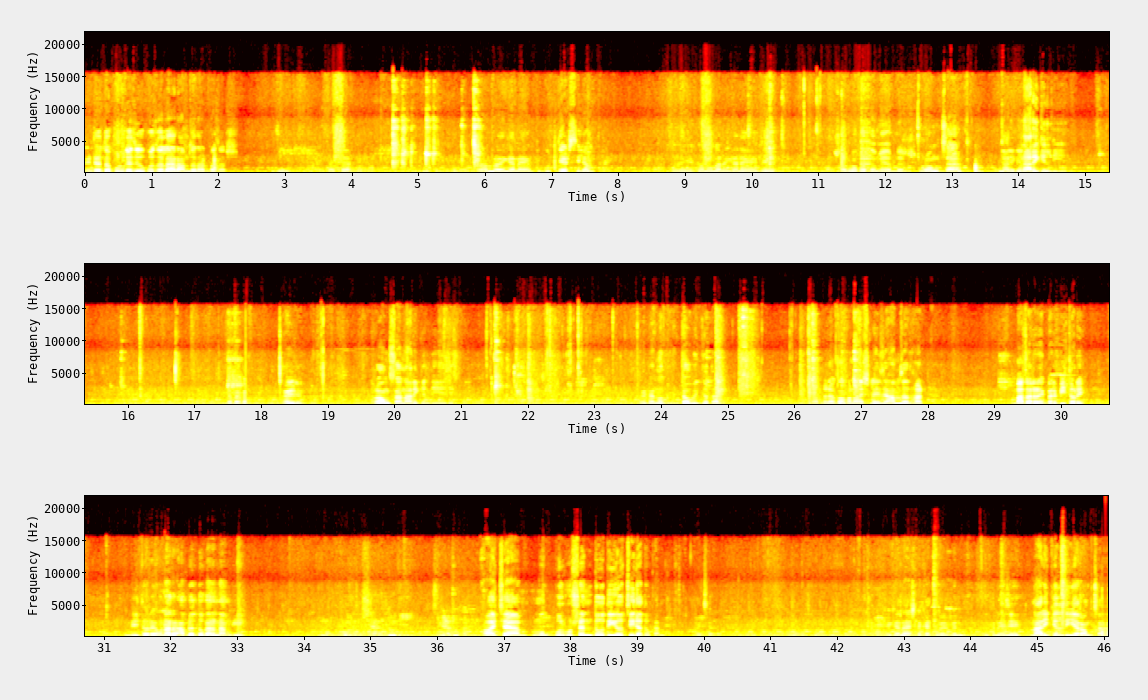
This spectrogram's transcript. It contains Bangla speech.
এটা তো ফুলগাজী উপজেলার আমজাদ হাট বাজার। জি। আচ্ছা। তো আমরা এখানে একটু ঘুরতে আসছিলাম। তো এখন ওনার এখানে যে সর্বপ্রথমে আপনার রং চা নারিকেল। দিয়ে। এটা দেখা। এই যে রং চা নারিকেল দিয়ে যে। এটা নতুন একটা অভিজ্ঞতা। আপনারা কখনো আসলে যে আমজাদ হাট বাজারের একবারে ভিতরে ভিতরে ওনার আপনার দোকানের নাম কি? ও আচ্ছা মকবুল হোসেন দদি ও চিরা দোকান। আচ্ছা। এখানে আসলে খাইতে পারবেন। এখানে যে নারিকেল দিয়ে রং চা।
